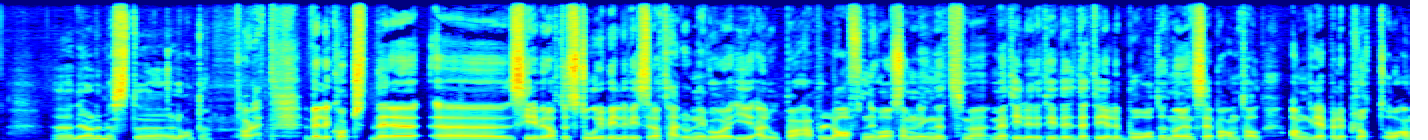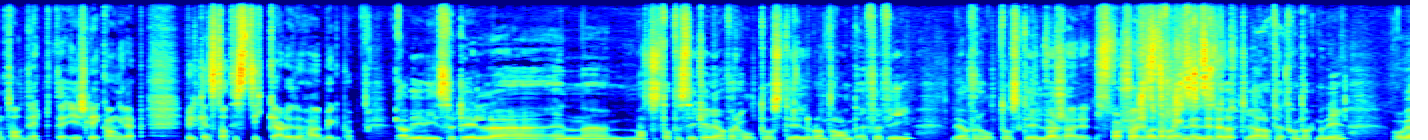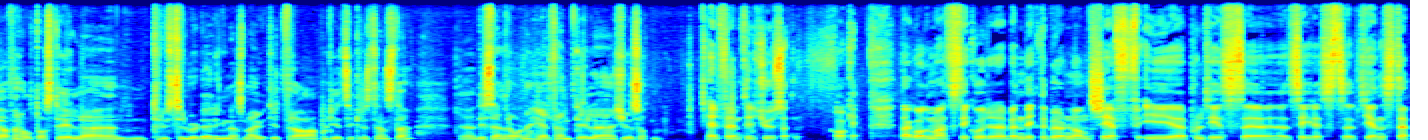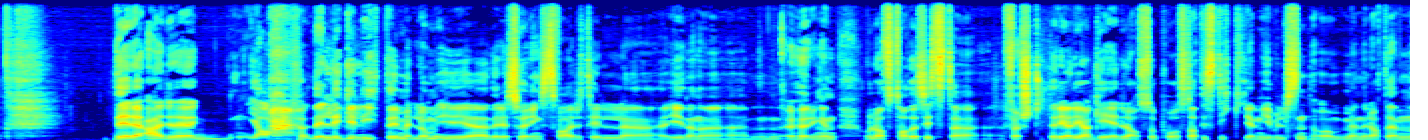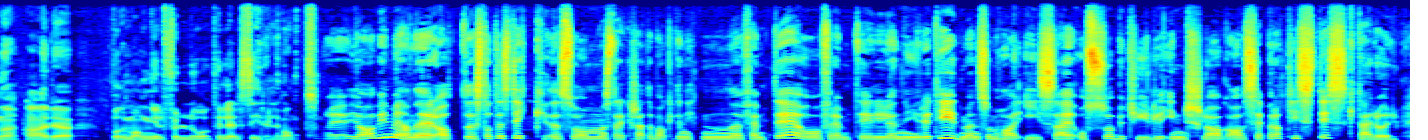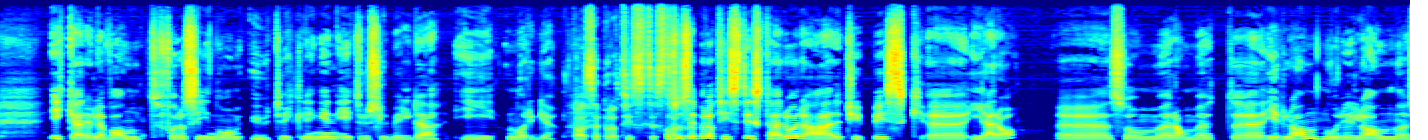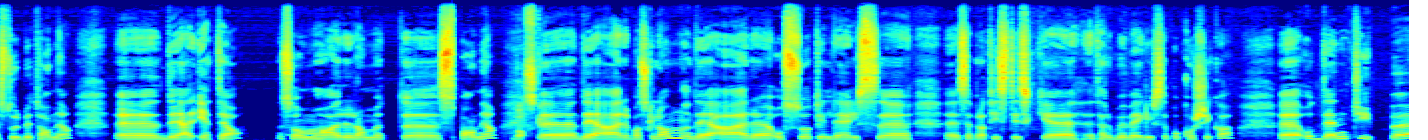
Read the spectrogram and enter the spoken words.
Eh, det er det mest eh, relevante. Alright. Veldig kort. Dere eh, skriver at det store bildet viser at terrornivået i Europa er på lavt nivå sammenlignet med, med, tidligere tider. Dette gjelder både når en ser på antall angrep eller plott og antall drepte i slike angrep. Hvilken statistikk er det du her bygger på? Ja, Vi viser til eh, en masse statistikker. Vi har forholdt oss til bl.a. FFI. Vi har forholdt oss til Forsvarets, Forsvarets forskningsinstitutt. Vi har hatt tett kontakt med de. Og vi har forholdt oss til eh, trusselvurderingene som er utgitt fra Politiets sikkerhetstjeneste eh, de senere årene, helt frem til 2017. Eh, helt frem til 2017. Ok. Der ga du meg et stikkord. Benedicte Bjørnland, sjef i Politiets sikkerhetstjeneste. Dere er Ja, det legger lite imellom i deres høringssvar til, i denne høringen. Og La oss ta det siste først. Dere reagerer altså på statistikkgjengivelsen og mener at den er både mangelfull og til dels irrelevant. Ja, vi mener at statistikk som strekker seg tilbake til 1950 og frem til nyere tid, men som har i seg også betydelig innslag av separatistisk terror, ikke er relevant for å si noe om utviklingen i trusselbildet i Norge. Hva er separatistisk terror? Altså, separatistisk terror er typisk eh, IRA eh, som rammet eh, Irland, Nord-Irland, Storbritannia. Det er ETA, som har rammet Spania. Baske. Det er Baskeland. Det er også til dels separatistiske terrorbevegelse på Korsika. Og den type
